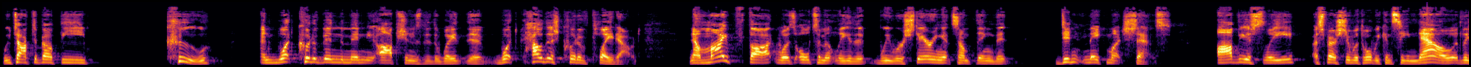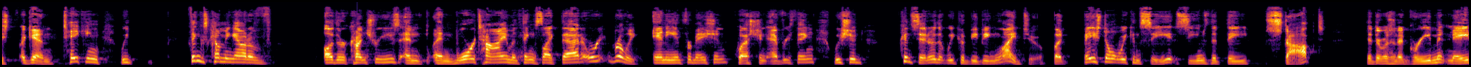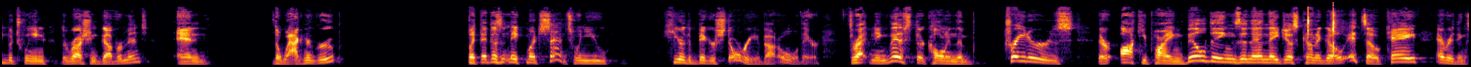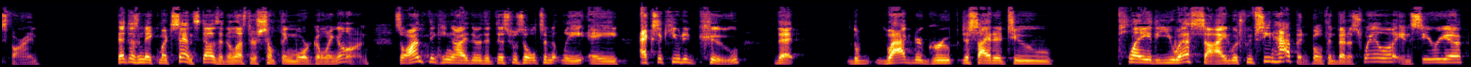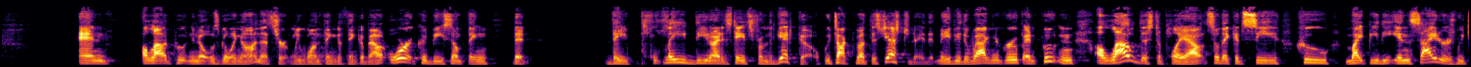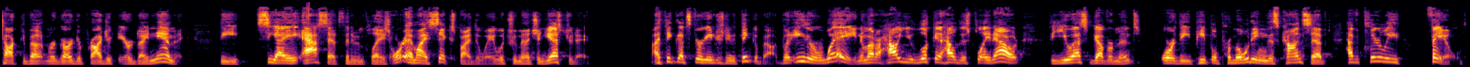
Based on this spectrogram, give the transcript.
We talked about the coup and what could have been the many options, that the way the what how this could have played out. Now, my thought was ultimately that we were staring at something that didn't make much sense. Obviously, especially with what we can see now, at least again, taking we things coming out of other countries and and wartime and things like that, or really any information, question everything. We should consider that we could be being lied to. But based on what we can see, it seems that they stopped, that there was an agreement made between the Russian government and the Wagner group. But that doesn't make much sense when you hear the bigger story about, oh, they're threatening this, they're calling them traitors, they're occupying buildings, and then they just kind of go, it's okay, everything's fine. That doesn't make much sense, does it? Unless there's something more going on. So I'm thinking either that this was ultimately a executed coup that the Wagner group decided to play the U.S. side, which we've seen happen both in Venezuela, in Syria, and allowed Putin to know what was going on. That's certainly one thing to think about. Or it could be something that they played the United States from the get go. We talked about this yesterday that maybe the Wagner Group and Putin allowed this to play out so they could see who might be the insiders we talked about in regard to Project Aerodynamic, the CIA assets that have been placed, or MI6, by the way, which we mentioned yesterday. I think that's very interesting to think about. But either way, no matter how you look at how this played out, the US government or the people promoting this concept have clearly failed.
